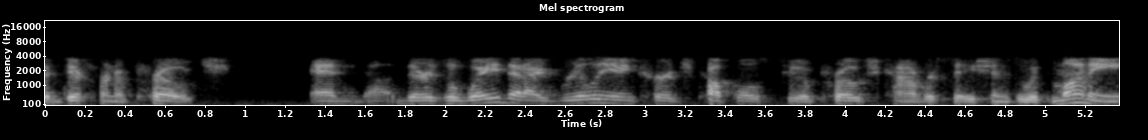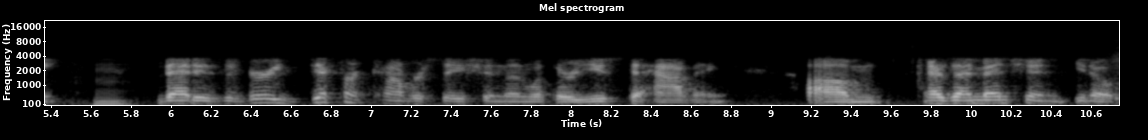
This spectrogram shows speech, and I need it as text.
a different approach? And uh, there's a way that I really encourage couples to approach conversations with money hmm. that is a very different conversation than what they're used to having. Um, as I mentioned, you know,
